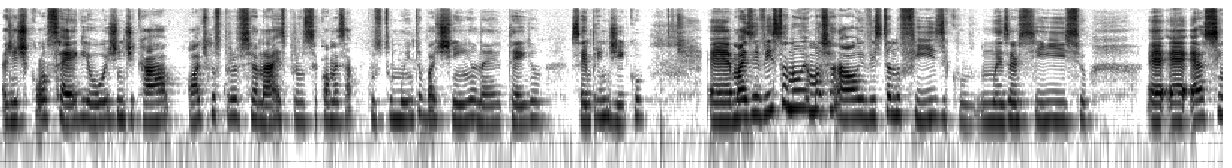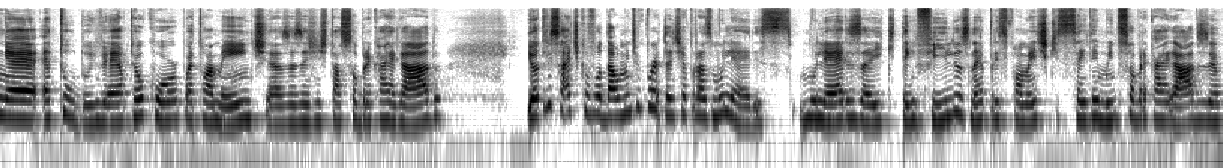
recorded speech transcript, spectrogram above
A gente consegue hoje indicar ótimos profissionais para você começar com custo muito baixinho, né? Eu tenho, sempre indico. É, mas invista no emocional, invista no físico, um exercício. É, é, é assim, é, é tudo. É o teu corpo, é tua mente. Às vezes a gente está sobrecarregado. E outro insight que eu vou dar muito importante é para as mulheres. Mulheres aí que têm filhos, né? Principalmente que se sentem muito sobrecarregados. Eu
